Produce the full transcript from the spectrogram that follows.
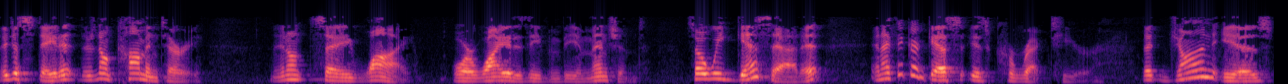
They just state it. There's no commentary. They don't say why or why it is even being mentioned. So we guess at it, and I think our guess is correct here. That John is,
